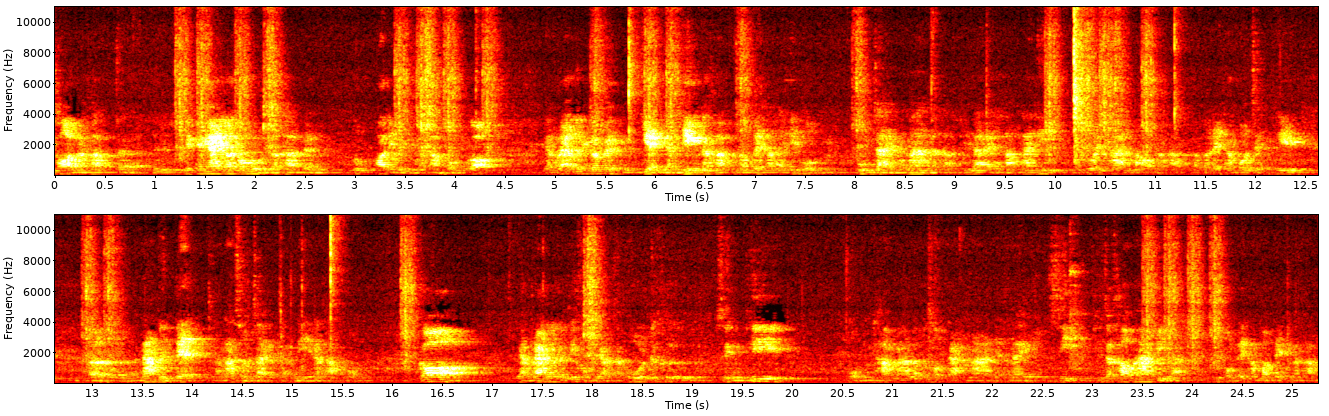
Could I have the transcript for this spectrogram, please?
ชอบนะครับเออหรือเรียกง่ายๆก็น้องหนุนนะครับเป็นลูกพ่อเองนะครับ ผมก็อย่างแรกเลยก็เป็นเกียรติอย่างยิ่งนะครับเราเป็นอะไรที่ผมภูมิใจมากๆนะครับ ที่ได้รับหน้าที่ช่วยชาติเรานะครับแล้วก็ได้ทำโปรเจกต์ที่เออน่าตื่นเต้นและน่าสนใจแบบนี้นะครับผมก็อย่างแรกเลยที่ผมอยากจะพูดก็คือสิ่งที่ผมทำมาแล้วประสบการณ์มาเนี่ยในสี่ที่จะเข้า 5 ปีแล้วที่ผมได้ทำบอลเด็กนะครับ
